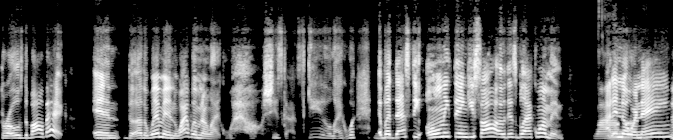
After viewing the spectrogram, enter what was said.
throws the ball back. And the other women, the white women are like, wow, she's got skill. Like what? But Mm-hmm. that's the only thing you saw of this black woman. Wow. I didn't know her name.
